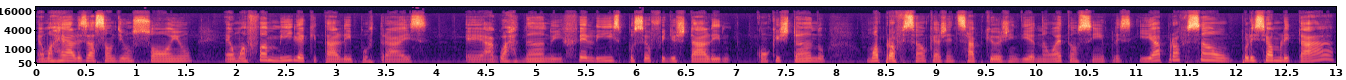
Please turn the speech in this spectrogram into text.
É uma realização de um sonho, é uma família que está ali por trás, é, aguardando e feliz por seu filho estar ali conquistando uma profissão que a gente sabe que hoje em dia não é tão simples. E a profissão policial militar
